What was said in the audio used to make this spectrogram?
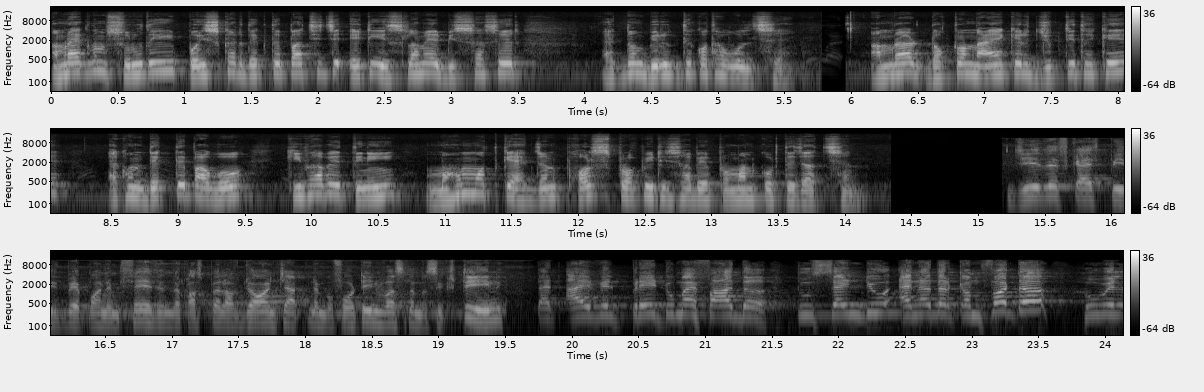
আমরা একদম শুরুতেই পরিষ্কার দেখতে পাচ্ছি যে এটি ইসলামের বিশ্বাসের একদম বিরুদ্ধে কথা বলছে। আমরা ডক্টর নায়েকের যুক্তি থেকে এখন দেখতে পাব কীভাবে তিনি মোহাম্মদকে একজন ফলস প্রফিট হিসাবে প্রমাণ করতে যাচ্ছেন। Jesus Christ, peace be upon him, says in the Gospel of John, chapter number 14, verse number 16, that I will pray to my Father to send you another comforter who will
